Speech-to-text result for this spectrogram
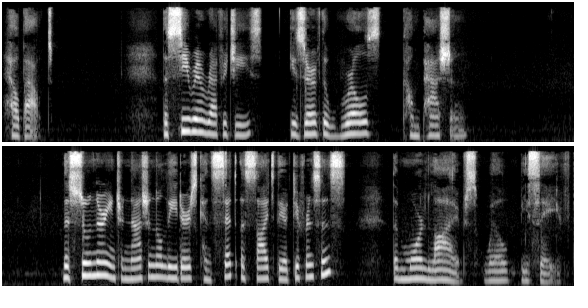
help out. The Syrian refugees deserve the world's compassion. The sooner international leaders can set aside their differences the more lives will be saved.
